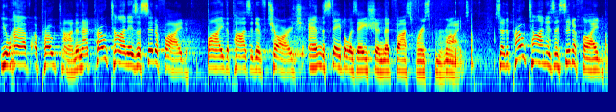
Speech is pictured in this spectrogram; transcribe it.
you have a proton, and that proton is acidified by the positive charge and the stabilization that phosphorus provides. So the proton is acidified.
